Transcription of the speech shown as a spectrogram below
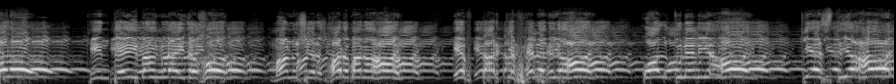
করো। কিন্তু এই বাংলায় যখন মানুষের ঘর ভাঙা হয় ইফতারকে ফেলে দেওয়া হয় কল তুলে নেওয়া হয় কেস দেওয়া হয়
